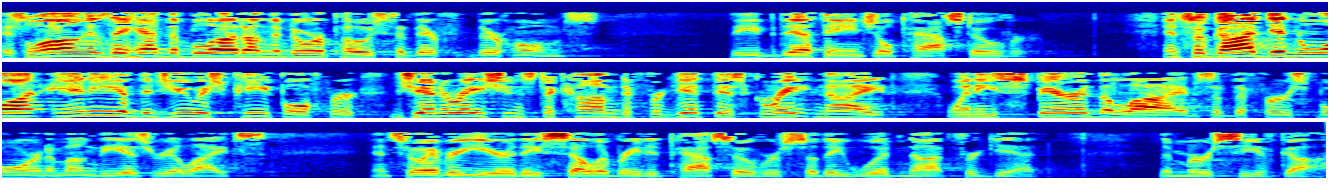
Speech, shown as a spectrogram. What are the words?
As long as they had the blood on the doorpost of their, their homes, the death angel passed over. And so God didn't want any of the Jewish people for generations to come to forget this great night when He spared the lives of the firstborn among the Israelites. And so every year they celebrated Passover so they would not forget the mercy of God.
